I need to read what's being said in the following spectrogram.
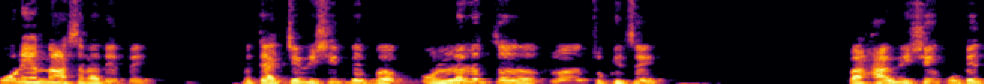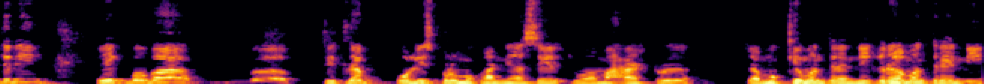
कोण ह्यांना आसरा देत आहे मग त्यांच्याविषयी बोललेलंच चुकीचं आहे. पण हा विषय कुठेतरी एक बाबा तिथल्या पोलीस प्रमुखांनी असेल किंवा महाराष्ट्रच्या मुख्यमंत्र्यांनी गृहमंत्र्यांनी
